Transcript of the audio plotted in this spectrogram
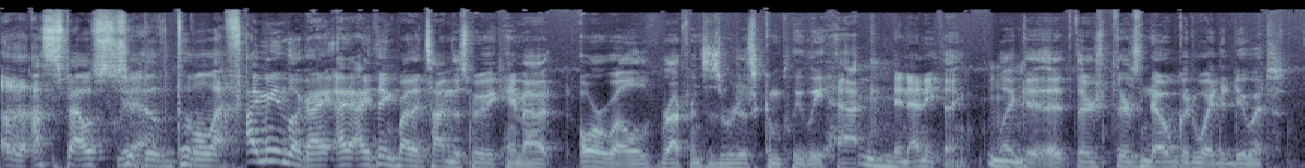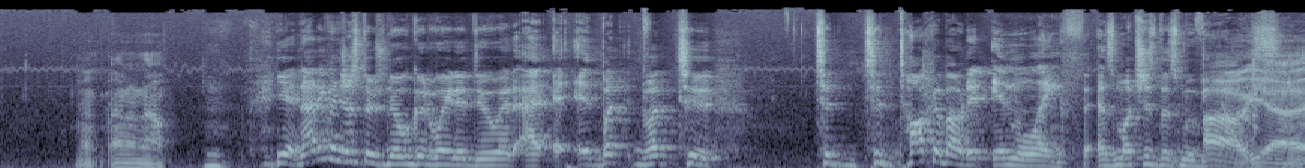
uh, espoused to Yeah. the to the left. I mean, look, I, I- I think by the time this movie came out, Orwell references were just completely hack in anything. Like, it, it- there's there's no good way to do it. I, I don't know. Yeah, not even just there's no good way to do it, uh, uh, but but to to to talk about it in length as much as this movie. Oh does. yeah,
